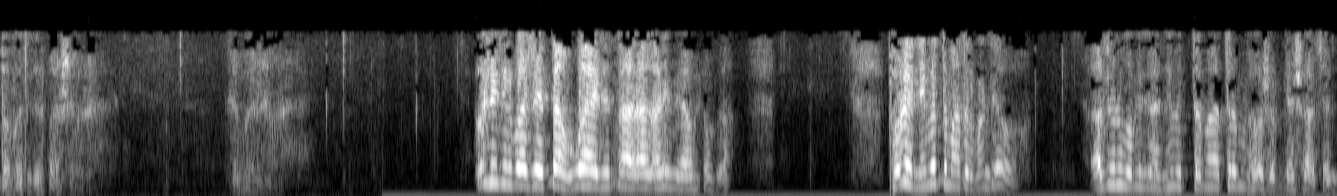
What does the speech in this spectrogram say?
भगवत कृपा से हो रहा है कृपा से उसी कृपा से इतना हुआ है जितना आगाड़ी व्याम होगा थोड़े निमित्त मात्र बन जाओ अर्जुन को भी कहा निमित्त मात्र भव सभ्य शासन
